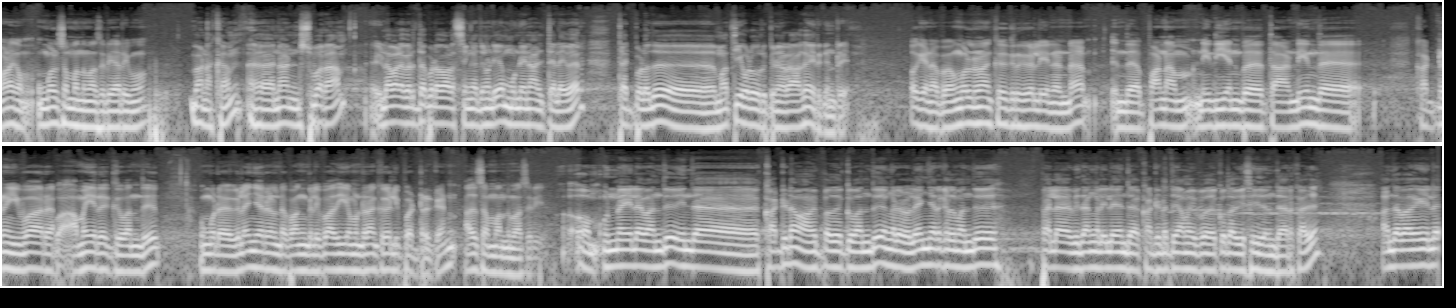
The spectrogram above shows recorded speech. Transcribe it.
அண்ணா வணக்கம். உங்கள் சம்பந்தமாக சிறிய அறிமுகம் வணக்கம். நான் சுபராம் இளவாள வருத்தப்படவாள சங்கத்தினுடைய முன்னாள் தலைவர் தற்பொழுது மத்திய குழு உறுப்பினராக இருக்கின்றேன். ஓகே நான் இப்போ உங்கள்ட்ட நான் கேட்குற கேள்வி என்னென்னா இந்த பணம் நிதி என்பதை தாண்டி இந்த கட்டணம் இவ்வாறு அமையறதுக்கு வந்து உங்களோட இளைஞர்களோட பங்களிப்பு அதிகம் என்று நான் கேள்விப்பட்டிருக்கேன். அது சம்மந்தமாக சரி? உண்மையில் வந்து இந்த கட்டிடம் அமைப்பதற்கு வந்து எங்களோட இளைஞர்கள் வந்து பல விதங்களிலே இந்த கட்டிடத்தை அமைப்பதற்கு உதவி செய்திருந்தார்கள். அந்த வகையில்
